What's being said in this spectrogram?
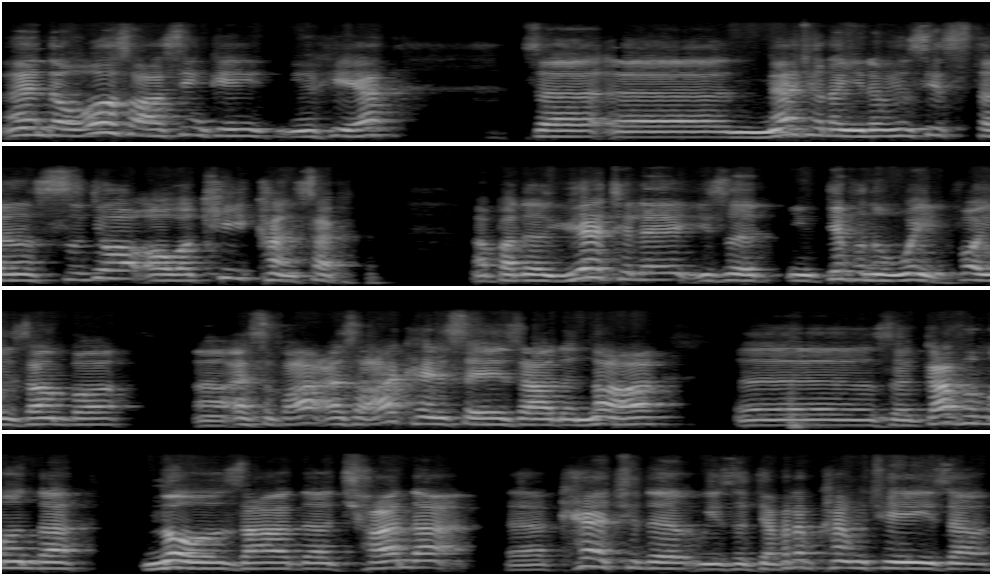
And also I think in, in here, the uh, national innovation system is still our key concept, uh, but usually is in different way. For example, uh, as far as I can say that now uh, the government knows that China uh, catch with the developed countries, uh,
